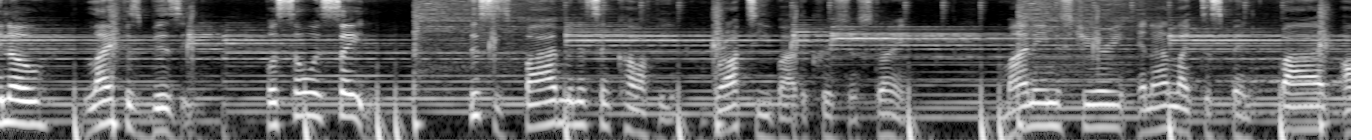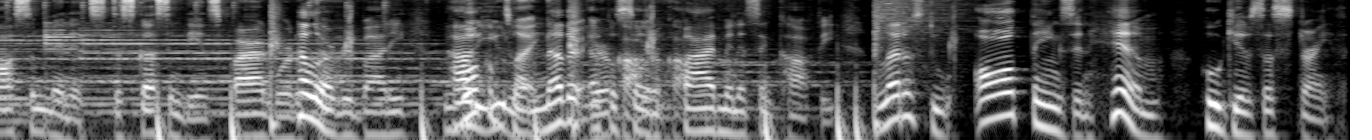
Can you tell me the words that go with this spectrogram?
You know, life is busy, but so is Satan. This is 5 Minutes in Coffee, brought to you by the Christian Strength. My name is Jerry, and I'd like to spend five awesome minutes discussing the inspired word Hello, everybody. How Welcome do you to like another episode of Five Minutes in Coffee. Let us do all things in Him who gives us strength.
